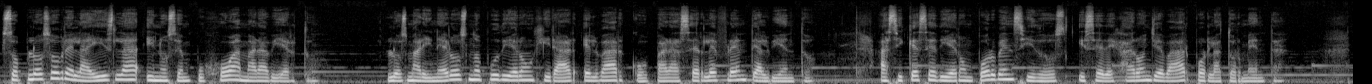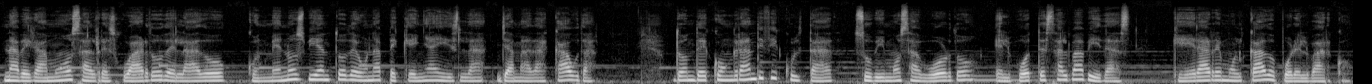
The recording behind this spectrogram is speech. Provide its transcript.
sopló sobre la isla y nos empujó a mar abierto los marineros no pudieron girar el barco para hacerle frente al viento, así que se dieron por vencidos y se dejaron llevar por la tormenta. Navegamos al resguardo del lado con menos viento de una pequeña isla llamada Cauda, donde con gran dificultad subimos a bordo el bote salvavidas que era remolcado por el barco.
